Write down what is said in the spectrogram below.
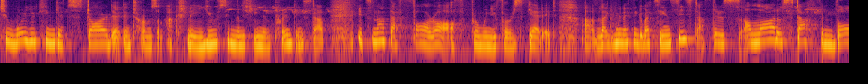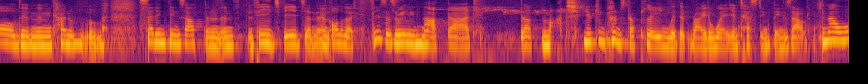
to where you can get started in terms of actually using the machine and printing stuff, it's not that far off from when you first get it. Um, like when I think about CNC stuff, there's a lot of stuff involved in, in kind of setting things up and, and feed speeds and, and all of that. This is really not that that much. You can kind of start playing with it right away and testing things out. Now,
